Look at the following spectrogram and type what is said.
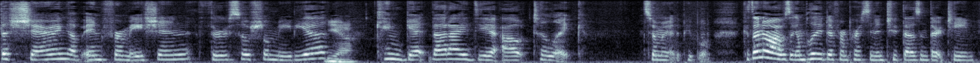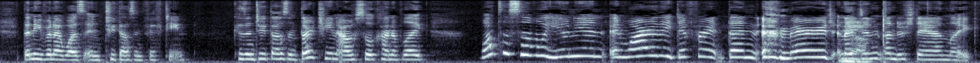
the sharing of information through social media Yeah. can get that idea out to like so many other people. Because I know I was a completely different person in 2013 than even I was in 2015. Because in 2013 I was still kind of like, what's a civil union? And why are they different than marriage? And I didn't understand like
